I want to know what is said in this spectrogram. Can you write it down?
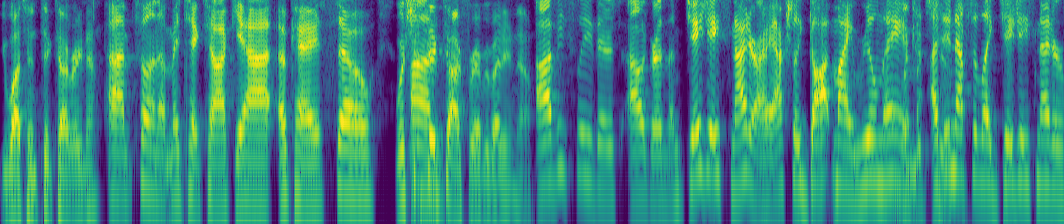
You watching TikTok right now? I'm filling up my TikTok. Yeah. Okay. So What's your Um, TikTok for everybody to know? obviously there's algorithm. JJ Snyder. I actually got my real name. I didn't have to like JJ Snyder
